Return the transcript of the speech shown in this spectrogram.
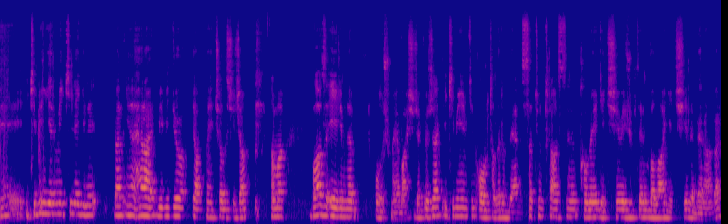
E, 2022 ile ilgili ben yine her ay bir video yapmaya çalışacağım. Ama bazı eğilimler oluşmaya başlayacak. Özellikle 2022'nin ortalarında yani Satürn transitinin Kova'ya geçişi ve Jüpiter'in balığa geçişiyle beraber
